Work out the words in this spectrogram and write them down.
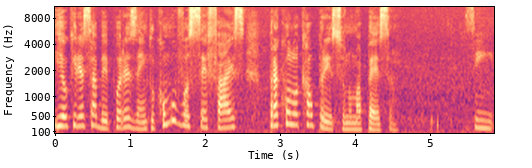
E eu queria saber, por exemplo, como você faz para colocar o preço numa peça? Sim,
